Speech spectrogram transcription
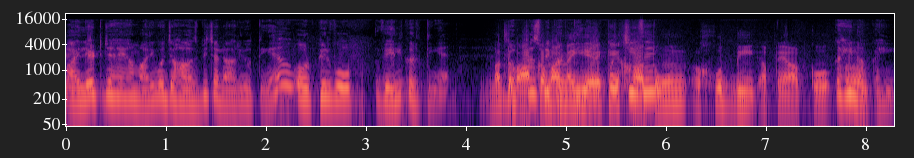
पायलट जो है हमारी वो जहाज़ भी चला रही होती हैं और फिर वो वेल करती हैं। मतलब आपका मानना यह है कि खातून खुद भी अपने आप को कहीं ना कहीं।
